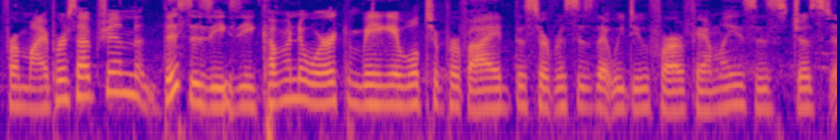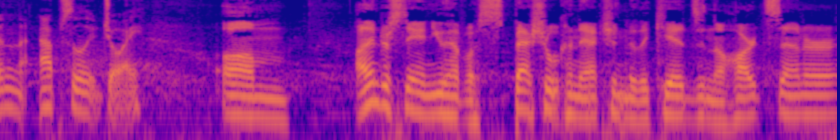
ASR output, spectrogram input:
from my perception, this is easy. Coming to work and being able to provide the services that we do for our families is just an absolute joy. Um, I understand you have a special connection to the kids in the Heart Center,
